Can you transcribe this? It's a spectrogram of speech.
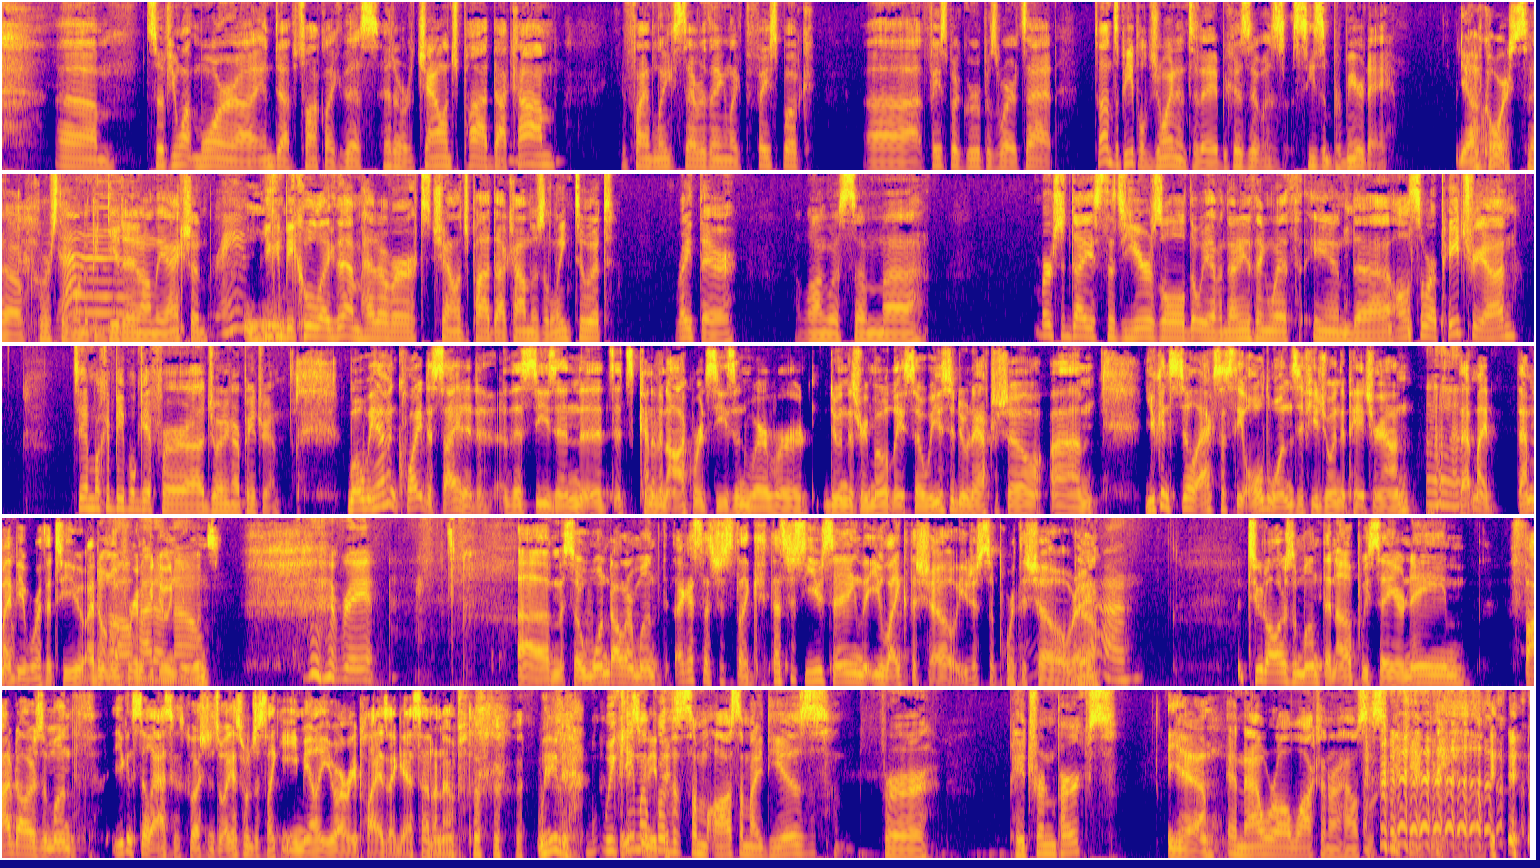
So if you want more uh, in-depth talk like this, head over to challengepod.com. You can find links to everything like the Facebook. Uh, Facebook group is where it's at. Tons of people joining today because it was season premiere day. Yeah, of course. So of course they wanted to get in on the action. Right. You can be cool like them. Head over to challengepod.com. There's a link to it right there, along with some uh, merchandise that's years old that we haven't done anything with, and uh, also our Patreon. Tim, what can people get for uh, joining our Patreon? Well, we haven't quite decided this season. It's it's kind of an awkward season where we're doing this remotely. So we used to do an after show. Um, you can still access the old ones if you join the Patreon. that might that might be worth it to you. I don't know if Oh, we're going to be doing don't new ones. right. Um, so one dollar a month. I guess that's just like that's just you saying that you like the show. You just support the show, right? Yeah. Yeah. two dollars a month and up we say your name five dollars a month you can still ask us questions. So i guess we'll just like email you our replies i guess. I don't know. We need to We came up with to- some awesome ideas for patron perks, yeah. And now we're all locked in our houses. We can't do it.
